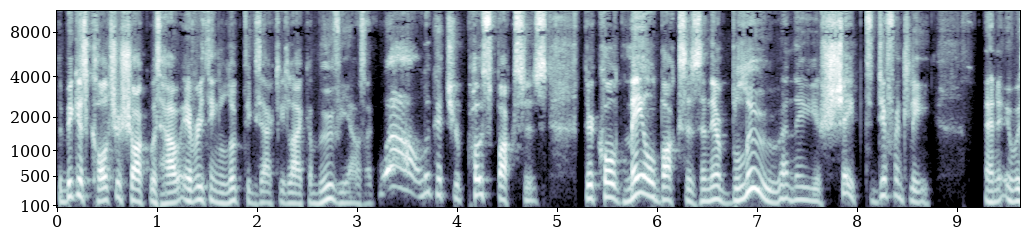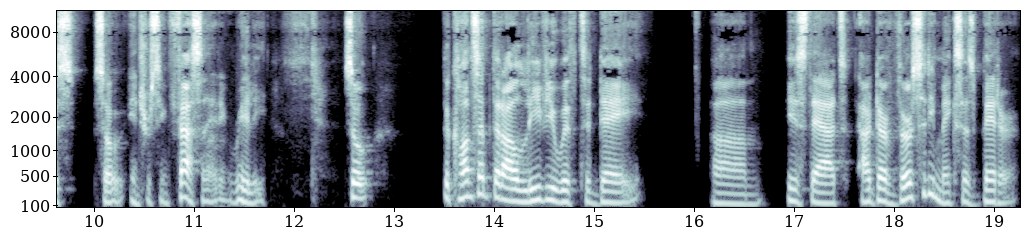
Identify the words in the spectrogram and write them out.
The biggest culture shock was how everything looked exactly like a movie. I was like, wow, look at your post boxes. They're called mailboxes and they're blue and they are shaped differently. And it was so interesting, fascinating, really. So, the concept that I'll leave you with today um, is that our diversity makes us better.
